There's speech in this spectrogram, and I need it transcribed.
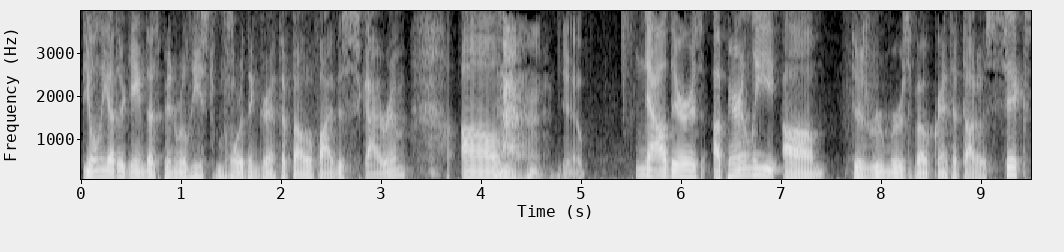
The only other game that's been released more than Grand Theft Auto 5 is Skyrim. Um, Yep. Now there's apparently um there's rumors about Grand Theft Auto 6.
